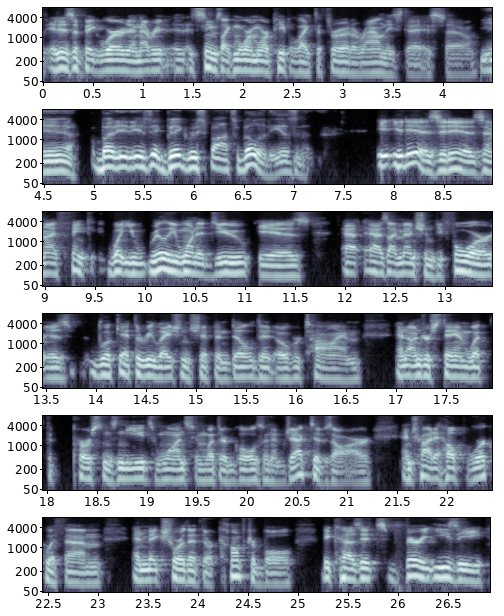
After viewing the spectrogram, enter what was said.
It is a big word, and every it seems like more and more people like to throw it around these days. So yeah, but it is a big responsibility, isn't it? It, it is. It is. And I think what you really want to do is as I mentioned before, is look at the relationship and build it over time and understand what the person's needs, wants, and what their goals and objectives are, and try to help work with them and make sure that they're comfortable. Because it's very easy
